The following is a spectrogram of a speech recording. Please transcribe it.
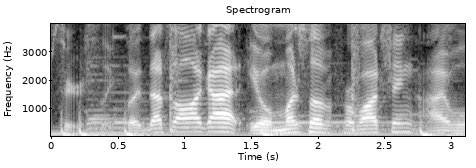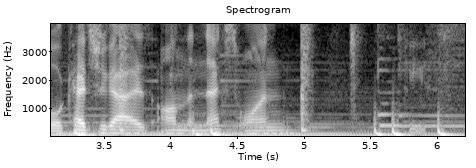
seriously. But that's all I got. Yo, much love for watching. I will catch you guys on the next one. Peace.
